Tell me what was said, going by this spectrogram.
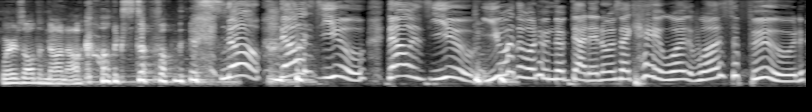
"Where's all the non-alcoholic stuff on this?" No, that was you. That was you. You were the one who looked at it and was like, "Hey, what was the food?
